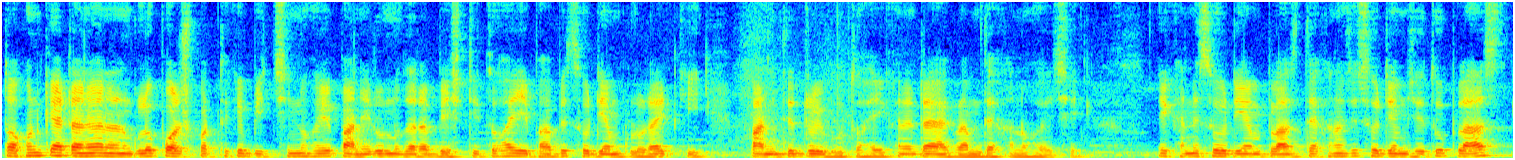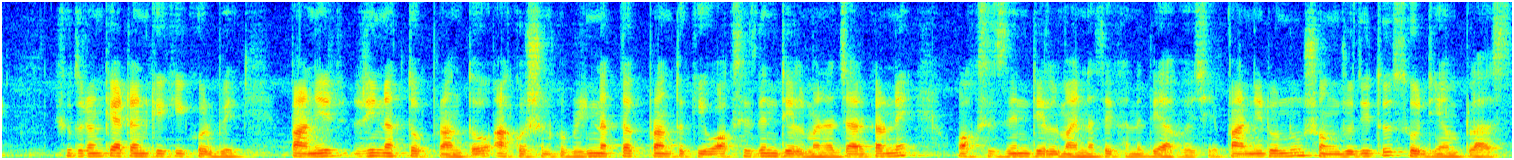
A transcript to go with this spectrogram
তখন ক্যাটায়ন অ্যানায়নগুলো পরস্পর থেকে বিচ্ছিন্ন হয়ে পানির অণু দ্বারা বেষ্টিত হয়। এভাবে সোডিয়াম ক্লোরাইড কি? পানিতে দ্রবীভূত হয়। এখানে ডায়াগ্রাম দেখানো হয়েছে। এখানে সোডিয়াম প্লাস দেখানো হয়েছে। সোডিয়াম যেহেতু প্লাস, সুতরাং ক্যাটায়নকে কী করবে? পানির ঋণাত্মক প্রান্ত আকর্ষণ করবে। ঋণাত্মক প্রান্ত কি? অক্সিজেন ডেল মাইনাস, যার কারণে অক্সিজেন ডেল মাইনাস এখানে দেওয়া হয়েছে। পানির অণু সংযোজিত সোডিয়াম প্লাস।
